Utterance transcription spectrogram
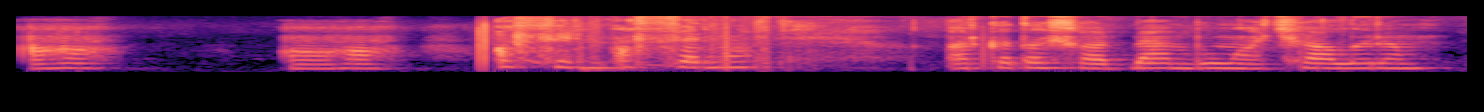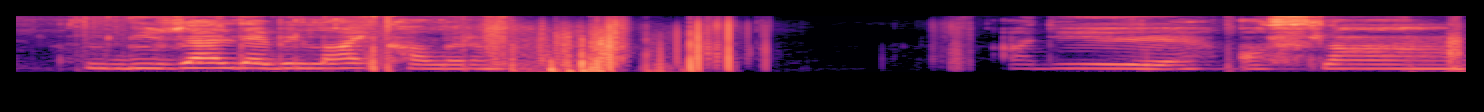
Aha. Aha. Aferin aferin aferin. Arkadaşlar ben bu maçı alırım. Güzel de bir like alırım. Hadi aslan.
